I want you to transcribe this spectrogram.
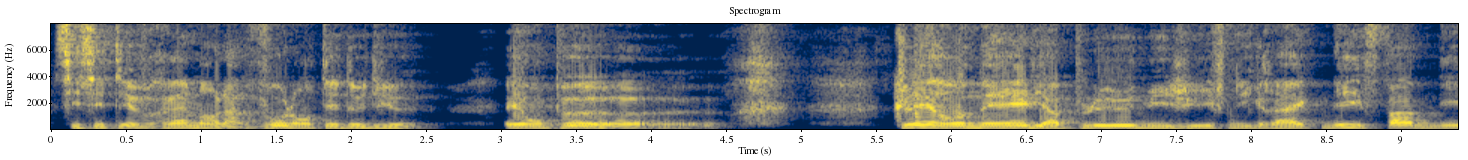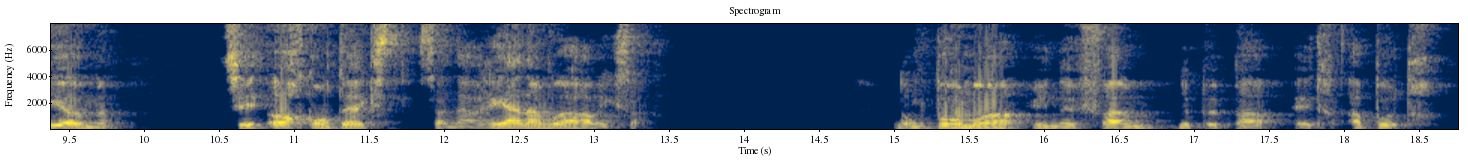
Si c'était vraiment la volonté de Dieu, et on peut euh, claironner, il n'y a plus ni juif, ni grec, ni femme, ni homme. C'est hors contexte, ça n'a rien à voir avec ça. Donc pour moi, une femme ne peut pas être apôtre.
